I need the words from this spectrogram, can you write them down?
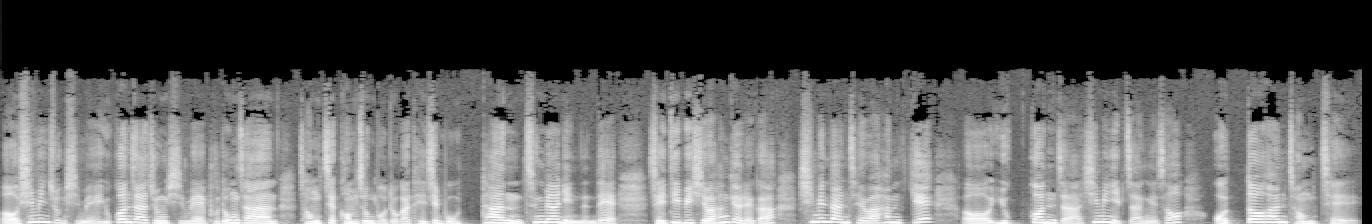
어 시민 중심의 유권자 중심의 부동산 정책 검증 보도가 되지 못한 측면이 있는데 JTBC와 한겨레가 시민단체와 함께 어 유권자 시민 입장에서 어떠한 정책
